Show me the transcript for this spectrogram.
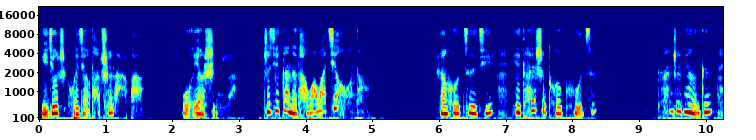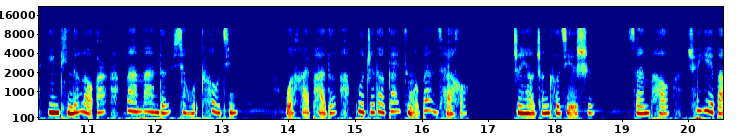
你就只会叫他吹喇叭。我要是你呀，直接干得他哇哇叫呢。”然后自己也开始脱裤子，看着两根硬挺的老二慢慢的向我靠近，我害怕的不知道该怎么办才好。正要张口解释，三炮却一把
